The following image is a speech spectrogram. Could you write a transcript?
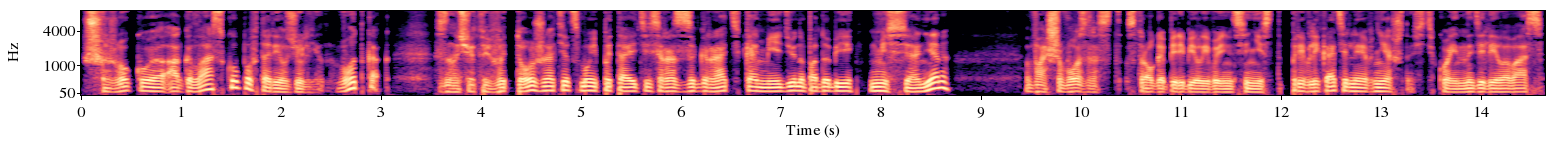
«Широкую огласку?» — повторил Жюльен. «Вот как? Значит, и вы тоже, отец мой, пытаетесь разыграть комедию наподобие миссионера?» «Ваш возраст», — строго перебил его инсинист, — «привлекательная внешность, коей наделила вас,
